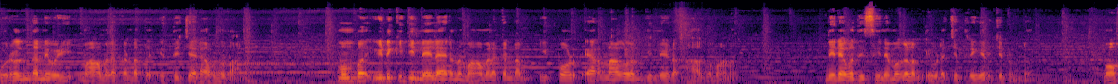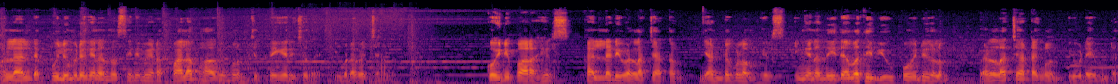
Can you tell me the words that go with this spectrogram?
ഉരുളൻതണ്ണി വഴി മാമലക്കണ്ടത്ത് എത്തിച്ചേരാവുന്നതാണ്. മുമ്പ് ഇടുക്കി ജില്ലയിലായിരുന്ന മാമലക്കണ്ടം ഇപ്പോൾ എറണാകുളം ജില്ലയുടെ ഭാഗമാണ്. നിരവധി സിനിമകളും ഇവിടെ ചിത്രീകരിച്ചിട്ടുണ്ട്. മോഹൻലാലിന്റെ പുലിമുരുകൻ എന്ന സിനിമയുടെ പല ഭാഗങ്ങളും ചിത്രീകരിച്ചത് ഇവിടെ വെച്ചാണ്. കൊയ്നിപ്പാറ ഹിൽസ് കല്ലടി വെള്ളച്ചാട്ടം ഞണ്ടുകുളം ഹിൽസ് ഇങ്ങനെ നിരവധി വ്യൂ പോയിന്റുകളും വെള്ളച്ചാട്ടങ്ങളും ഇവിടെയുണ്ട്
